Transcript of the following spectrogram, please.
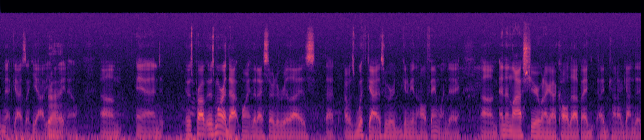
met guys like Yadi Right. and. Um, and it was probably it was more at that point that I started to realize that I was with guys who were going to be in the Hall of Fame one day. Um, and then last year when I got called up, I'd, I'd kind of gotten to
